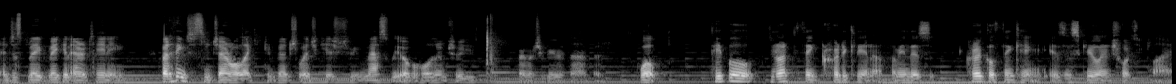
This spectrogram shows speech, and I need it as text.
and just make make it entertaining. But I think just in general, like conventional education should be massively overhauled. I'm sure you very much agree with that. But well, people do not think critically enough. I mean, there's critical thinking is a skill in short supply,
